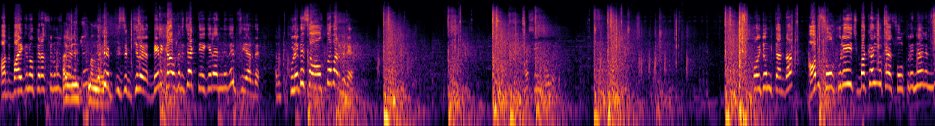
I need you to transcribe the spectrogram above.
Abi baygın operasyonumuz Abi bizim geldi. tutman lazım. Bizimkiler. Beni kaldıracak diye gelenlerin hepsi yerde. Abi kulede sağ altta var biri. Nasıl indi oğlum? Koydum bir tane daha. Abi sol kuleye hiç bakan yok yani. Sol kule ne alemde?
